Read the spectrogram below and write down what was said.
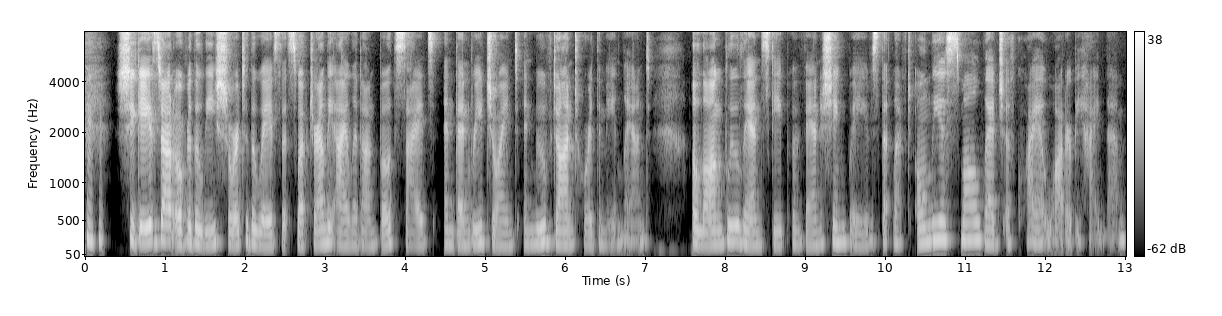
she gazed out over the lee shore to the waves that swept around the island on both sides and then rejoined and moved on toward the mainland. A long blue landscape of vanishing waves that left only a small wedge of quiet water behind them.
